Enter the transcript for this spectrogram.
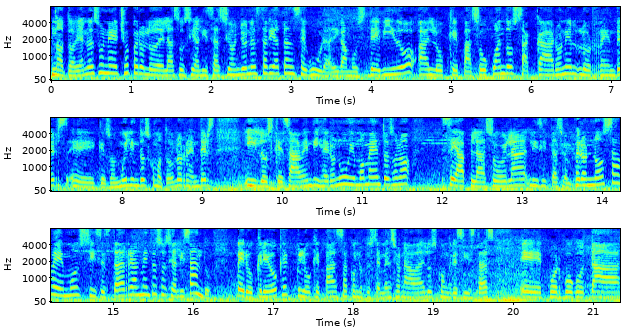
No, todavía no es un hecho, pero lo de la socialización yo no estaría tan segura, digamos, debido a lo que pasó cuando sacaron los renders, eh, que son muy lindos como todos los renders, y los que saben dijeron, uy, un momento, eso no, se aplazó la licitación, pero no sabemos si se está realmente socializando. Pero creo que lo que pasa con lo que usted mencionaba de los congresistas eh, por Bogotá,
